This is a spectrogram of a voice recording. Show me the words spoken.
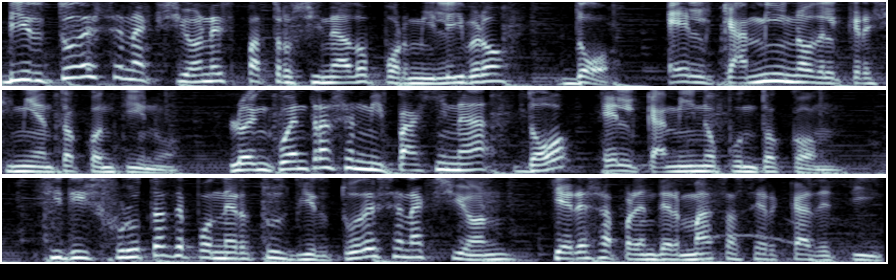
Virtudes en Acción es patrocinado por mi libro Do, El Camino del Crecimiento Continuo. Lo encuentras en mi página doelcamino.com. Si disfrutas de poner tus virtudes en acción, quieres aprender más acerca de ti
